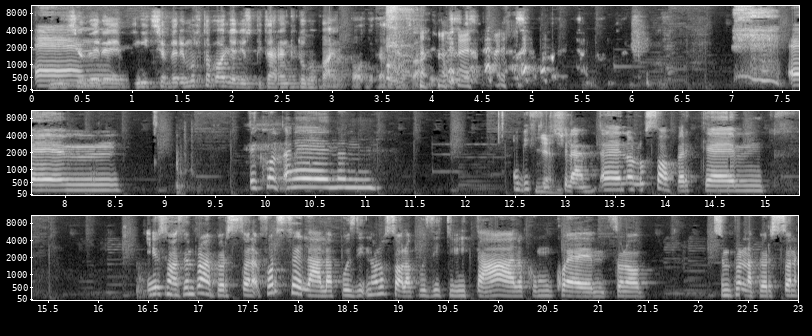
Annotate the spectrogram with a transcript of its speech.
Eh, inizio, a avere, inizio a avere molta voglia di ospitare anche tuo papà in podcast, sai? ehm, secondo, eh, non, è difficile, eh, non lo so perché mm, io sono sempre una persona, forse la, la posi- non lo so, la positività, la, comunque sono sempre una persona,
